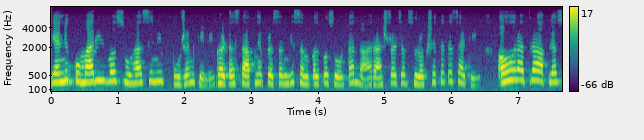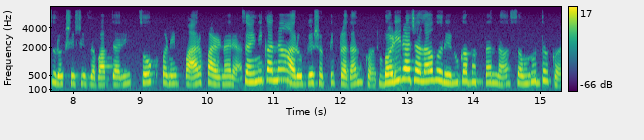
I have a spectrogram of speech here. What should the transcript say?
यांनी कुमारी व सुहासिनी पूजन केले. घटस्थापने प्रसंगी संकल्प सोडताना राष्ट्राच्या सुरक्षिततेसाठी अहोरात्र आपल्या सुरक्षेची जबाबदारी चोखपणे पार पाडणाऱ्या सैनिकांना आरोग्य शक्ती प्रदान कर. बळीराजाला व रेणुका भक्तांना समृद्ध कर.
